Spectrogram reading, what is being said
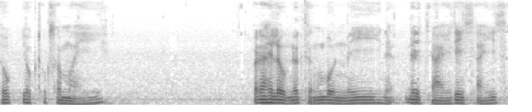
ทุกยุคทุกสมัย ก็ได้ให้ลูกนึกถึงบุญนี้เนี่ยด้วยใจที่ใสใส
